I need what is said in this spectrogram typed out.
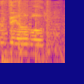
available.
